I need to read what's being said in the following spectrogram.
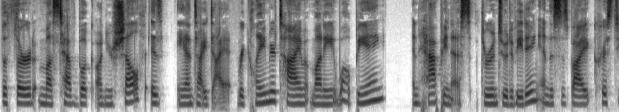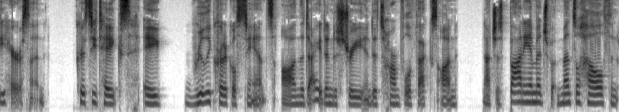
The third must have book on your shelf is Anti Diet Reclaim Your Time, Money, Well Being, and Happiness Through Intuitive Eating. And this is by Christy Harrison. Christy takes a really critical stance on the diet industry and its harmful effects on not just body image, but mental health and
